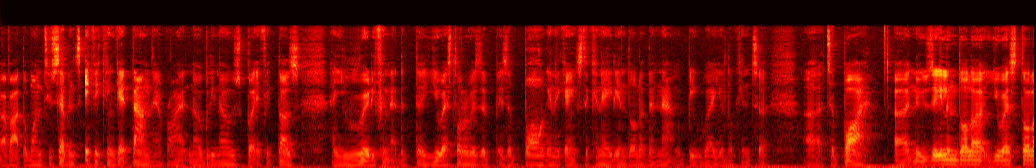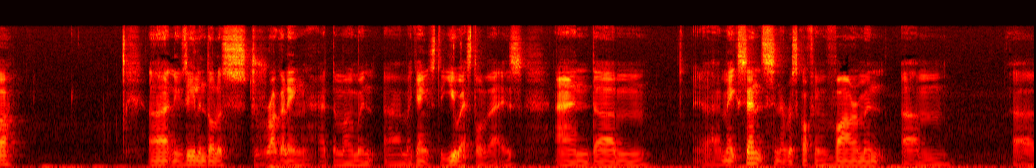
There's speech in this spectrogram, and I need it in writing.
about the one two sevens if it can get down there. Right, nobody knows, but if it does, and you really think that the, the U.S. dollar is a is a bargain against the Canadian dollar, then that would be where you're looking to uh, to buy. Uh, New Zealand dollar, U.S. dollar. Uh, New Zealand dollar struggling at the moment um, against the US dollar, that is, and um, uh, makes sense in a risk-off environment. Um, uh,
